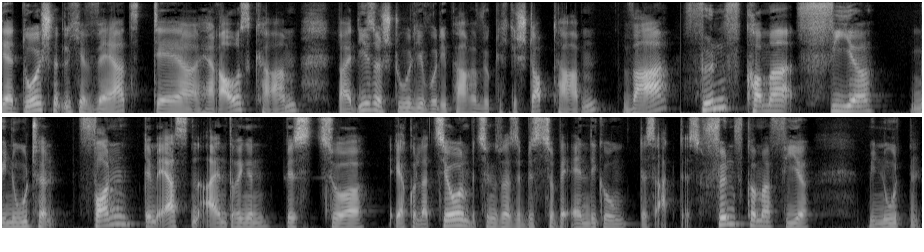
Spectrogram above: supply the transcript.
der durchschnittliche Wert, der herauskam bei dieser Studie, wo die Paare wirklich gestoppt haben, war 5,4 Minuten von dem ersten Eindringen bis zur Ejakulation bzw. bis zur Beendigung des Aktes. 5,4 Minuten.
